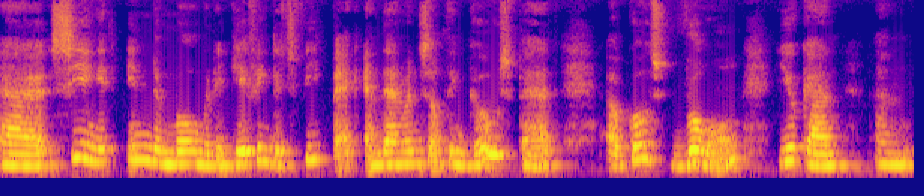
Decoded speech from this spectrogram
uh, seeing it in the moment and giving this feedback and then when something goes bad uh, goes wrong you can um,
